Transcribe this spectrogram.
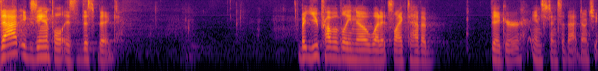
That example is this big. But you probably know what it's like to have a bigger instance of that, don't you?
